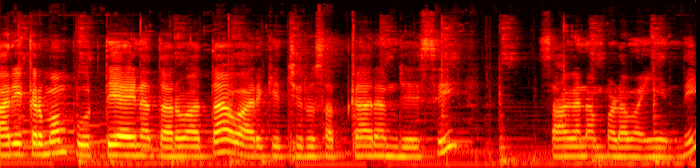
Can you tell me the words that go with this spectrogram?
కార్యక్రమం పూర్తి అయిన తర్వాత వారికి చిరు సత్కారం చేసి సాగనంపడం అయ్యింది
